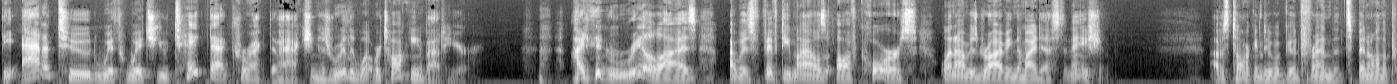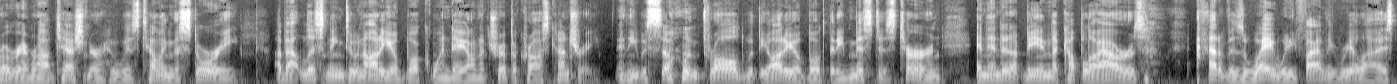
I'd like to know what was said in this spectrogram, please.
The attitude with which you take that corrective action is really what we're talking about here. I didn't realize I was 50 miles off course when I was driving to my destination. I was talking to a good friend that's been on the program, Rob Teschner, who was telling the story about listening to an audiobook one day on a trip across country. And he was so enthralled with the audiobook that he missed his turn and ended up being a couple of hours out of his way when he finally realized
